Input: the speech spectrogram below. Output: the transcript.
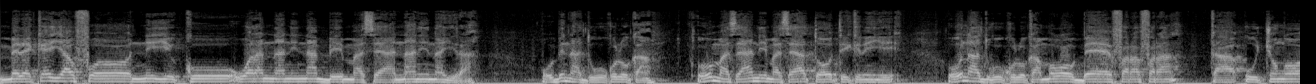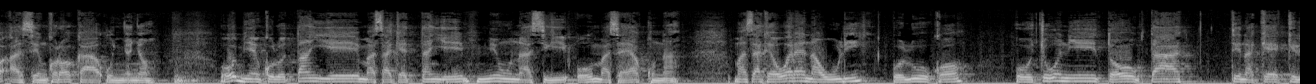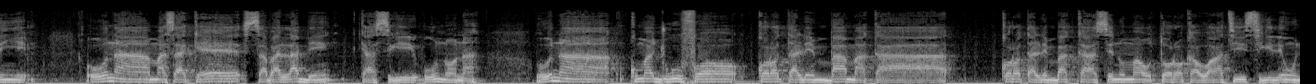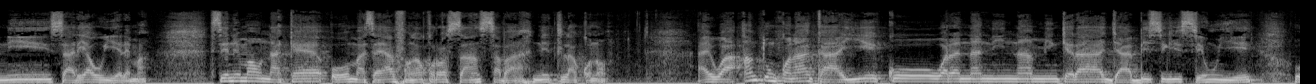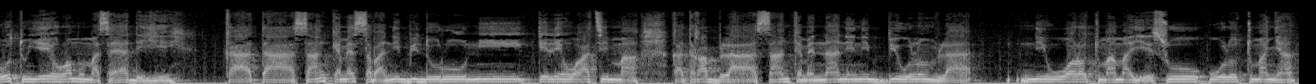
mɛlɛkɛ y'a fɔ ne ye ko wara naanina bɛ masaya naanina jira o bɛna dugukolo kan o masaya ni masaya tɔw tɛ kelen ye o na dugukolokanmɔgɔw bɛɛ farafara ka u cɔngɔ a senkɔrɔ ka u ɲɔɲɔ o biɲɛkolo tan ye masakɛ tan ye minnu na sigi o masaya kunna masakɛ wɛrɛ na wuli olu kɔ o cogo ni tɔw ta tɛna kɛ kelen ye o na masakɛ saba labɛn ka sigi u nɔ na o na kuma jugu fɔ kɔrɔtalenba ma ka kɔrɔtalenba ka senumaw tɔɔrɔ ka wagati sigilenw ni sariyaw yɛlɛma senumaw na kɛ o masaya fanga kɔrɔ san saba ni tila kɔnɔ ayiwa an tun kɔnna k'a ye ko wara naani na min kɛra jaabisigi senw ye o tun ye rɔmu masaya de ye ka ta saan kɛmɛ saba ni bi duuru ni kelen wagati ma ka taga bila saan kɛmɛ naani ni bi wolonfila ni wɔɔrɔ tuma ma yesu wolo tuma ɲa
